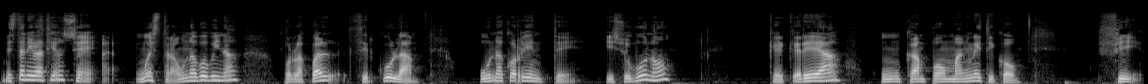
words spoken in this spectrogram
En esta animación se muestra una bobina por la cual circula una corriente I sub 1 que crea un campo magnético phi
